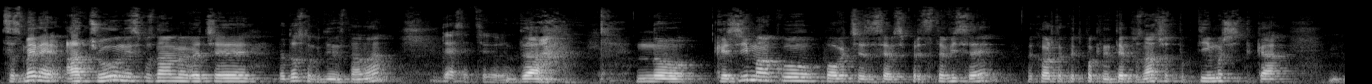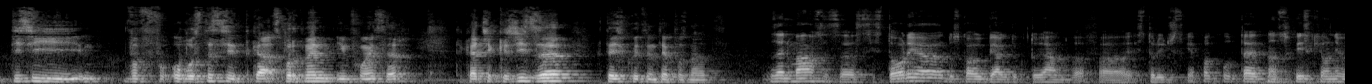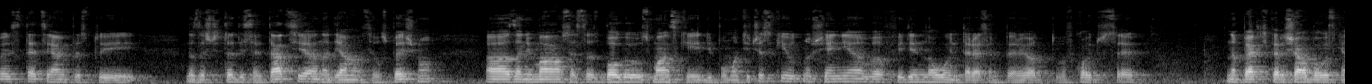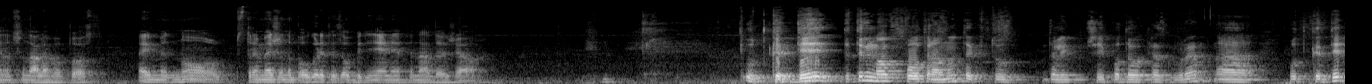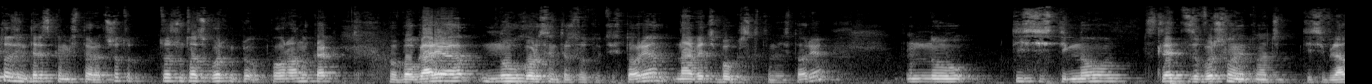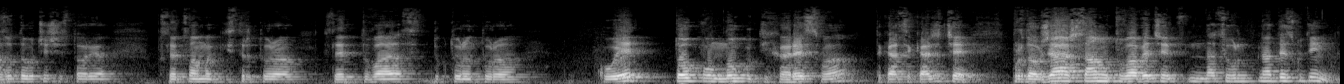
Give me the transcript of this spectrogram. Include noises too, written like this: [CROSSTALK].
С мен е Ачо, ние се познаваме вече бе, доста години стана. 10 сигурно. Да. Но кажи малко повече за себе си. Представи се на хората, които пък не те познават, защото пък ти имаш и така, ти си в областта си, така, според мен, инфлуенсър. Така че кажи за тези, които не те познават. Занимавам се с история. Доскоро бях докторант в историческия факултет на Софийския университет. Сега ми предстои да защита дисертация. Надявам се успешно. Занимавам се с българо-османски дипломатически отношения в един много интересен период, в който се на практика решава българския национален въпрос, а именно стремежа на българите за обединение в една държава. Откъде, да тръгнем малко по-отрано, тъй като дали ще е по-дълъг разговора, а, откъде този интерес към историята? Защото точно това си говорихме по-рано, как в България много хора се интересуват от история, най-вече българската на история, но ти си стигнал след завършването, значи ти си влязъл да учиш история, след това магистратура, след това докторантура. Кое толкова много ти харесва, така се каже, че продължаваш само това вече на сигурно над 10 години.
